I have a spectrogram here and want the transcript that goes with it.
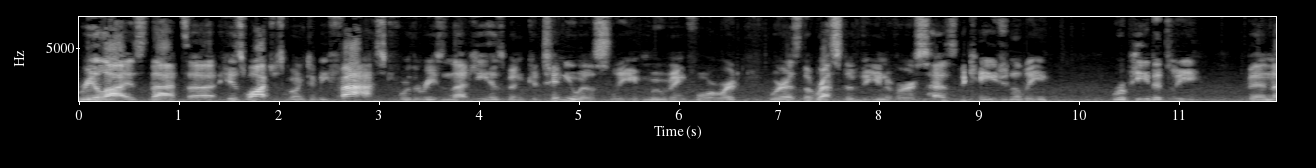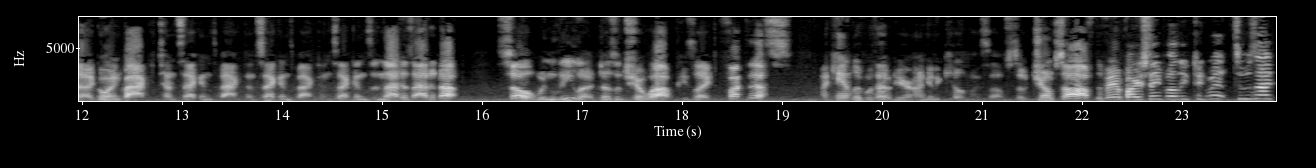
realized that uh, his watch is going to be fast for the reason that he has been continuously moving forward, whereas the rest of the universe has occasionally, repeatedly, been uh, going back 10 seconds, back 10 seconds, back 10 seconds, and that has added up. So when Leela doesn't show up, he's like, fuck this. I can't live without here. I'm going to kill myself. So jumps off the Vampire State Building to commit suicide.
